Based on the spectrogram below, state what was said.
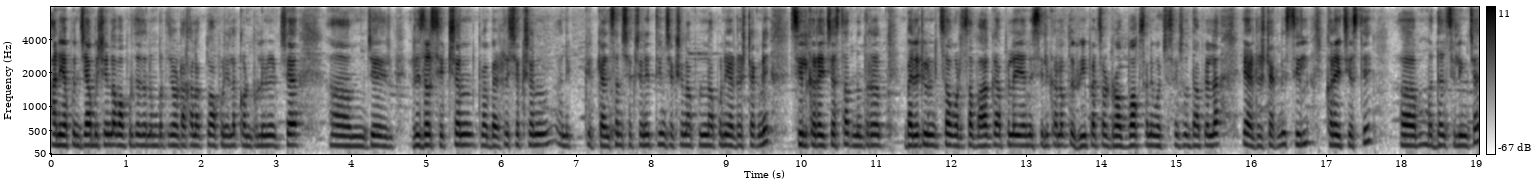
आणि आपण ज्या मशीनला वापरू त्याचा नंबर त्याच्यावर टाकावा लागतो. आपण याला कंट्रोल युनिटच्या जे रिझल्ट सेक्शन किंवा बॅटरी सेक्शन आणि कॅन्सन सेक्शन हे तीन सेक्शन आपण आपण या ॲड्रेस टॅगने सील करायचे असतात. नंतर बॅलेट युनिटचा वरचा भाग आपल्याला याने सील करावा लागतो. व्ही पॅडचा ड्रॉप बॉक्स आणि वरच्या साईडसुद्धा आपल्याला या ॲड्रेस टॅगने सील करायची असते. मतदान सिलिंगच्या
